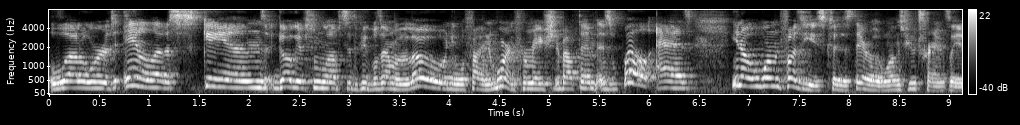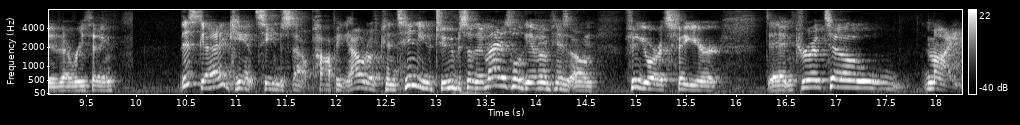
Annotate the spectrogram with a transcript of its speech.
a lot of words and a lot of scans. Go give some love to the people down below and you will find more information about them as well as, you know, Warm and Fuzzies because they're the ones who translated everything. This guy can't seem to stop popping out of Continue Tube, so they might as well give him his own Figuarts figure. Dan Kuroto might.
